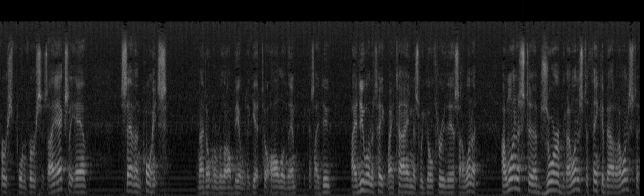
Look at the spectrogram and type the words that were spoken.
first four verses. I actually have seven points, and I don't know whether I'll be able to get to all of them because I do I do want to take my time as we go through this. I want to I want us to absorb it. I want us to think about it. I want us to,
